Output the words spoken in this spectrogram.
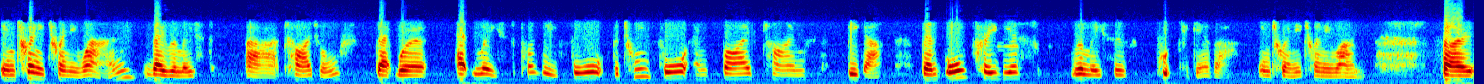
In 2021, they released uh, titles that were at least probably four, between four and five times bigger than all previous releases put together in 2021. So,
